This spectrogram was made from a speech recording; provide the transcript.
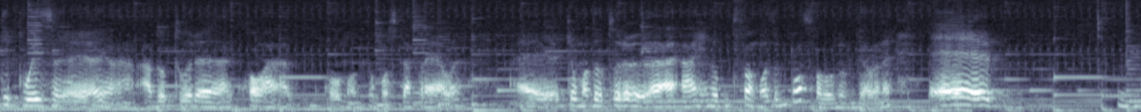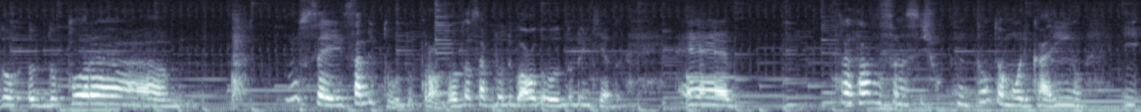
depois é, a, a doutora, qual, a, qual o nome que eu posso dar para ela? É, que é uma doutora ainda muito famosa, não posso falar o nome dela, né? É, do, doutora. Não sei, sabe tudo. Pronto, doutora sabe tudo igual do, do brinquedo. É, tratava o Francisco com tanto amor e carinho e,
